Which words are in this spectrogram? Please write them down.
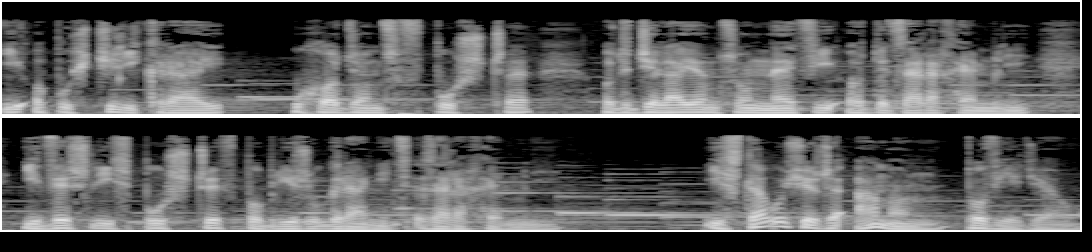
i opuścili kraj, uchodząc w puszczę oddzielającą Nefi od Zarachemli i wyszli z puszczy w pobliżu granic Zarachemli. I stało się, że Amon powiedział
